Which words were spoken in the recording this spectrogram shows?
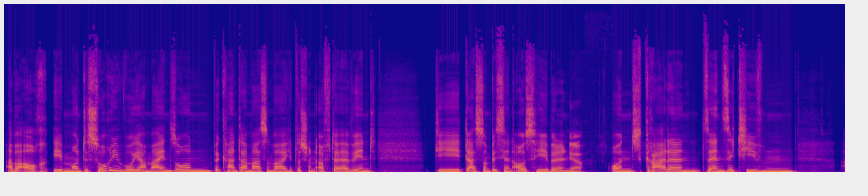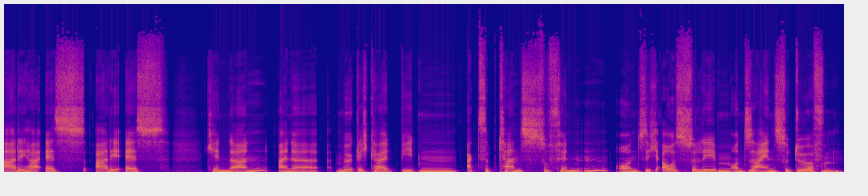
aber auch eben Montessori, wo ja mein Sohn bekanntermaßen war, ich habe das schon öfter erwähnt, die das so ein bisschen aushebeln. Ja. Und gerade einen sensitiven ADHS, ADS, Kindern eine Möglichkeit bieten, Akzeptanz zu finden und sich auszuleben und sein zu dürfen.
